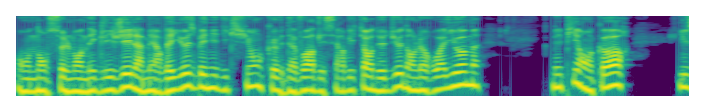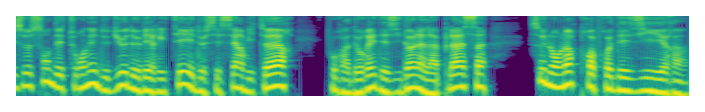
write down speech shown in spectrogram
ont non seulement négligé la merveilleuse bénédiction que d'avoir des serviteurs de Dieu dans leur royaume, mais pire encore, ils se sont détournés de Dieu de vérité et de ses serviteurs pour adorer des idoles à la place, selon leurs propres désirs.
